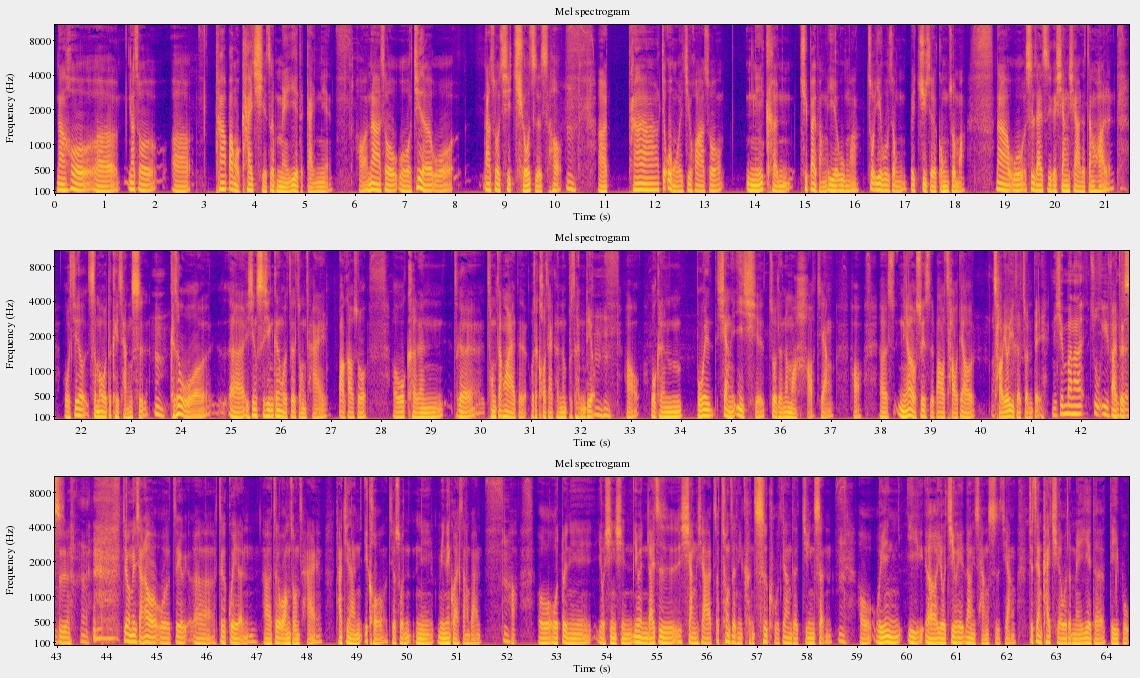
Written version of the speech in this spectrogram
然后呃那时候呃他帮我开启了这个美业的概念，好、那时候我记得我那时候去求职的时候，嗯啊、他就问我一句话说：“你肯去拜访业务吗？做业务这种被拒绝的工作吗？”那我是来自一个乡下的彰化人，我觉得什么我都可以尝试。嗯可是我呃已经事先跟我这个总裁报告说，呃，我可能这个从彰化来的，我的口才可能不是很溜，嗯哼，好、我可能不会像你一起做的那么好，这样。好、呃，你要有随时把我炒掉、炒鱿鱼的准备。你先帮他注预啊，防针。这是，嗯结果没想到我这个呃这个贵人啊、这个王总裁，他竟然一口就说你明天过来上班，嗯好，我我对你有信心，因为你来自乡下，这冲着你肯吃苦这样的精神，嗯，哦，我愿意呃有机会让你尝试，这样就这样开启了我的美业的第一步。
